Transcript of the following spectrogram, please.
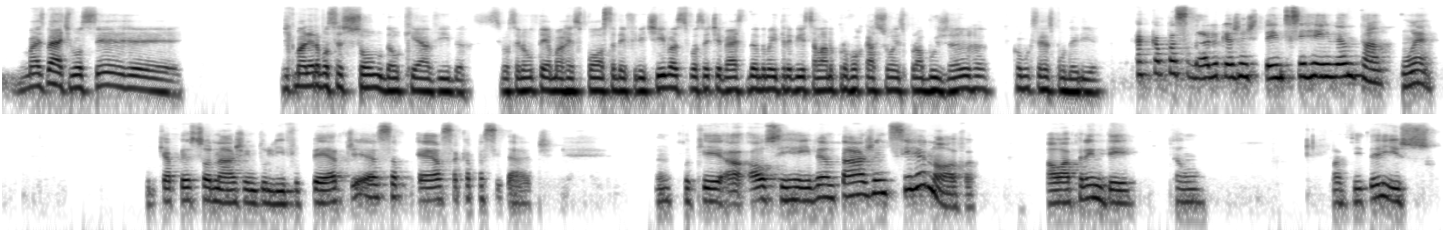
Mas, Beth, você. De que maneira você sonda o que é a vida? Se você não tem uma resposta definitiva, se você estivesse dando uma entrevista lá no Provocações para o Abu Janra, como que você responderia? A capacidade que a gente tem de se reinventar, não é? O que a personagem do livro perde é essa, é essa capacidade. Né? Porque ao se reinventar, a gente se renova, ao aprender. Então, a vida é isso.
